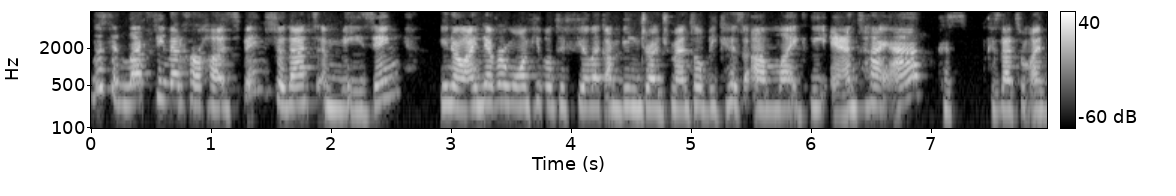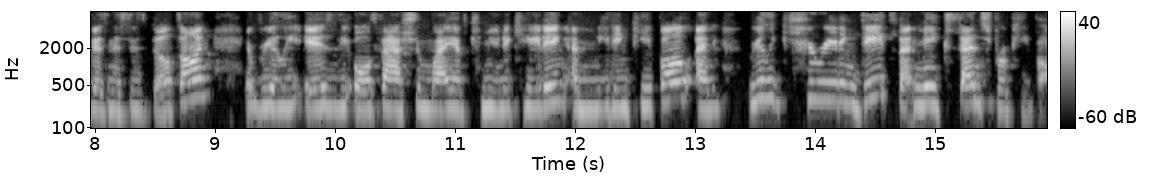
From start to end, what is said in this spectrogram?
Listen, Lexi met her husband, so that's amazing. You know, I never want people to feel like I'm being judgmental because I'm like the anti-app, because because that's what my business is built on. It really is the old-fashioned way of communicating and meeting people and really curating dates that make sense for people.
